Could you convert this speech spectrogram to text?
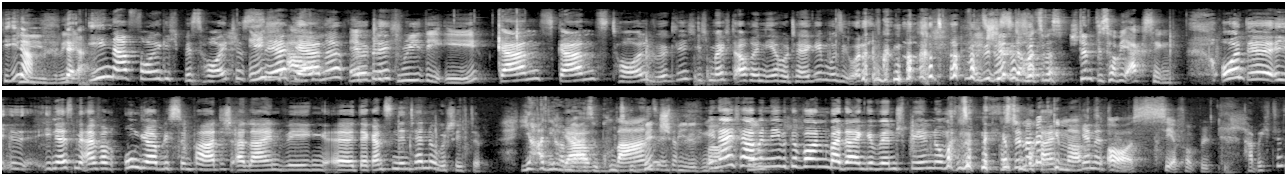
Die Ina. Die. Der Ina folge ich bis heute sehr auch gerne. Wirklich Apple3.de. ganz, ganz toll. Wirklich. Ich möchte auch in ihr Hotel gehen, wo sie Urlaub gemacht hat. das Stimmt, so da hat's was. Stimmt, das habe ich auch gesehen. Und äh, Ina ist mir einfach unglaublich sympathisch, allein wegen äh, der ganzen Nintendo-Geschichte. Ja, die haben ja, also cooles Wahnsinn. Gewinnspiel gemacht. Ina, ich habe ne? nie gewonnen bei deinen Gewinnspielen, nur mal so Hast du immer mitgemacht? Ja, oh, sehr vorbildlich. Habe ich das?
